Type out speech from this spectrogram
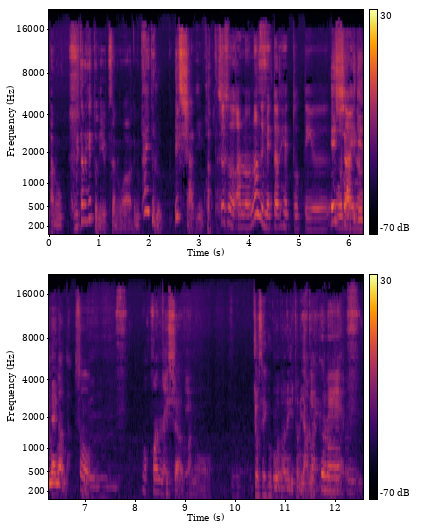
あのメタルヘッドで言ってたのはでもタイトルヘッシャーでよかったそうそうあのなんでメタルヘッドっていうヘッシャーって現代なんだ。そんうわかんないエッシャー、あのジョセフ・ゴードン・レビットの役名役名うん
